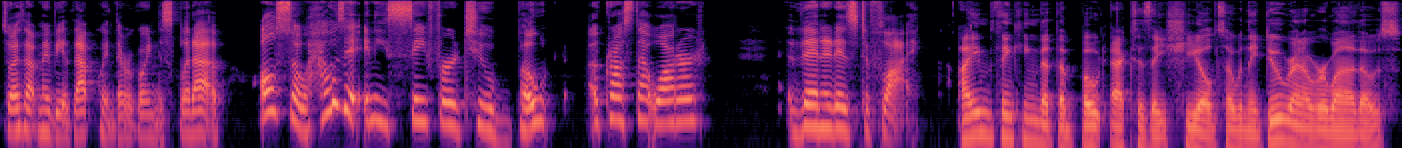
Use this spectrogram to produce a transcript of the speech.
So I thought maybe at that point they were going to split up. Also, how is it any safer to boat across that water than it is to fly? I'm thinking that the boat acts as a shield, so when they do run over one of those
